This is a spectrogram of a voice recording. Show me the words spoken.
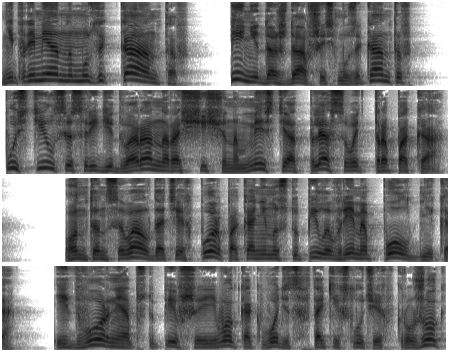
Непременно музыкантов!» и, не дождавшись музыкантов, пустился среди двора на расчищенном месте отплясывать тропака. Он танцевал до тех пор, пока не наступило время полдника, и дворня, обступившая его, как водится в таких случаях в кружок,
